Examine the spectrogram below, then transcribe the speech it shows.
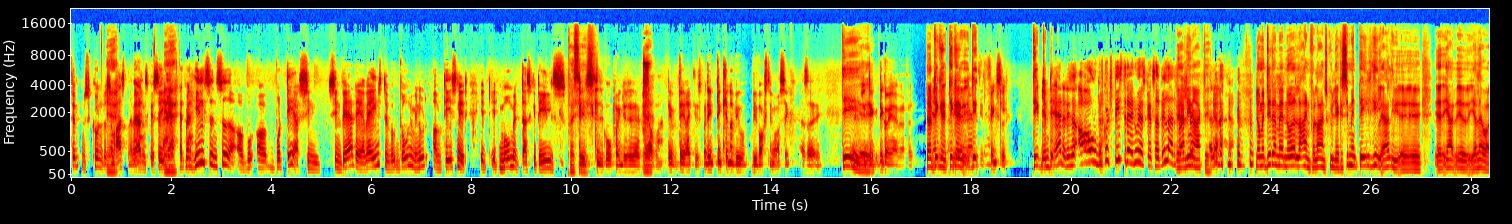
15 sekunder, ja. som resten af verden skal se. Ja. At man hele tiden sidder og, og vurderer sin, sin hverdag, og hver eneste vågne minut, om det er sådan et, et, et moment, der skal deles. Præcis. Det er et skide god pointe, det der, ja. det, det er rigtigt, for det, det kender vi jo, vi voksne jo også, ikke? Altså, det, øh, det, det gør jeg i hvert fald. Ja, det, kan, det, kan, det, det, det er et fængsel. Det, Jamen det er det. Det er så, åh, du må sgu ikke spise det der nu, jeg skal have taget billeder af det ja, først. Lige nøjagtigt. Ja, ja. Nå, men det der med noget af lejen for lejens skyld, jeg kan simpelthen dele helt ærligt. Øh, jeg, øh, jeg laver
